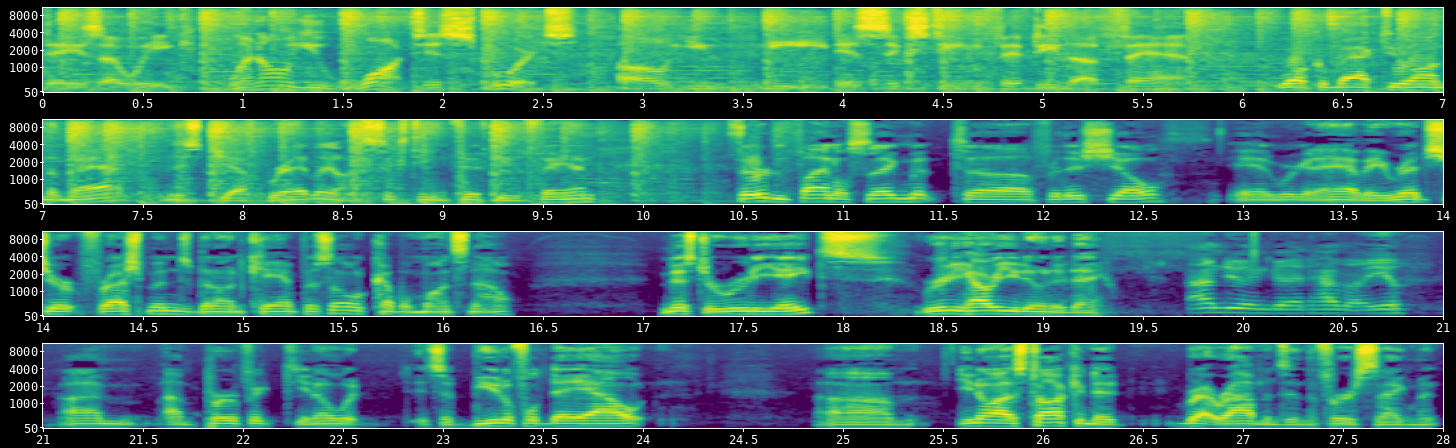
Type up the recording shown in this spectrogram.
days a week. When all you want is sports, all you need is 1650 The Fan. Welcome back to On the Mat. This is Jeff Bradley on 1650 The Fan. Third and final segment uh, for this show, and we're going to have a redshirt freshman who's been on campus oh a couple months now, Mr. Rudy Yates. Rudy, how are you doing today? I'm doing good. How about you? I'm I'm perfect. You know, it, it's a beautiful day out. Um, you know, I was talking to Brett Robbins in the first segment.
